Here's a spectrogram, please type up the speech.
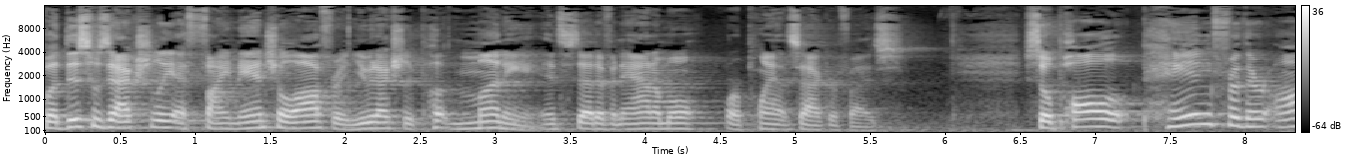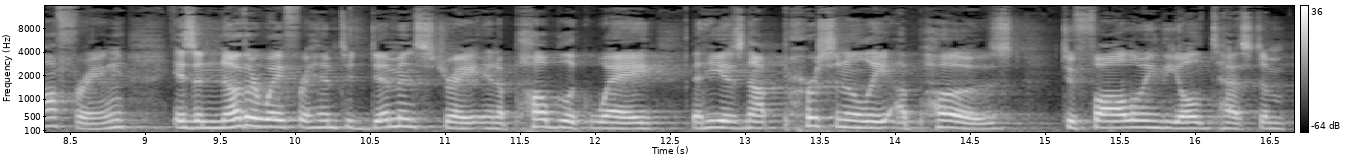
but this was actually a financial offering. You would actually put money instead of an animal or plant sacrifice. So, Paul paying for their offering is another way for him to demonstrate in a public way that he is not personally opposed to following the Old Testament,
